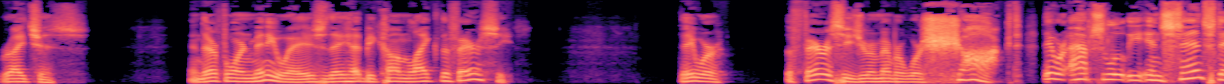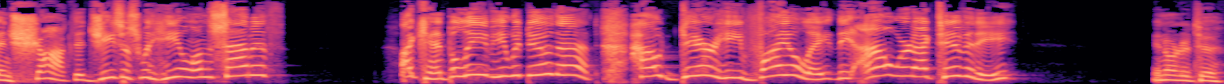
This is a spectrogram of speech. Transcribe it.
righteous. And therefore, in many ways, they had become like the Pharisees. They were, the Pharisees, you remember, were shocked. They were absolutely incensed and shocked that Jesus would heal on the Sabbath. I can't believe he would do that. How dare he violate the outward activity in order to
